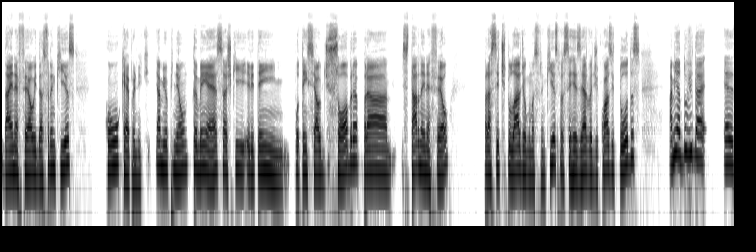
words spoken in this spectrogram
da NFL e das franquias com o Kaepernick. E a minha opinião também é essa. Acho que ele tem potencial de sobra para estar na NFL, para ser titular de algumas franquias, para ser reserva de quase todas. A minha dúvida é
